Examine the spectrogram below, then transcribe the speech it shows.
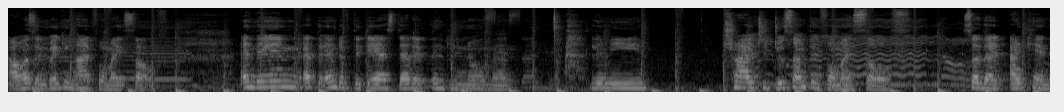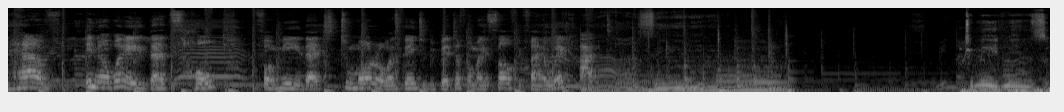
I wasn't working hard for myself. And then at the end of the day, I started thinking, no, man, let me try to do something for myself so that I can have, in a way, that's hope for me that tomorrow was going to be better for myself if I work hard. To me, it means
